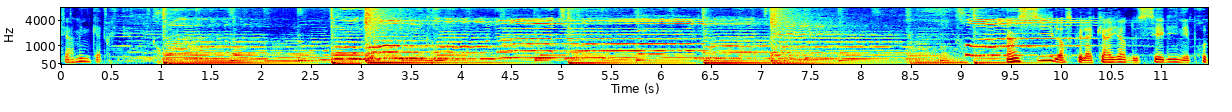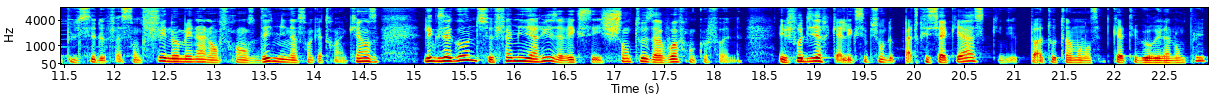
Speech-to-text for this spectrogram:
termine quatrième. Ainsi, lorsque la carrière de Céline est propulsée de façon phénoménale en France dès 1995, l'Hexagone se familiarise avec ses chanteuses à voix francophones. Il faut dire qu'à l'exception de Patricia Cass, qui n'est pas totalement dans cette catégorie-là non plus,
